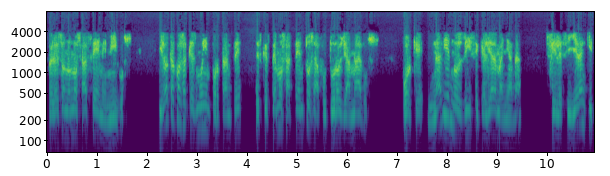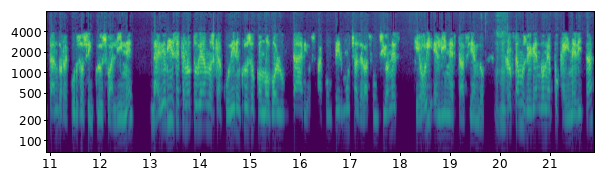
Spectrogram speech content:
pero eso no nos hace enemigos. Y la otra cosa que es muy importante es que estemos atentos a futuros llamados porque nadie nos dice que el día de mañana, si le siguieran quitando recursos incluso al INE, nadie dice que no tuviéramos que acudir incluso como voluntarios a cumplir muchas de las funciones que hoy el INE está haciendo. Creo que estamos viviendo una época inédita,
